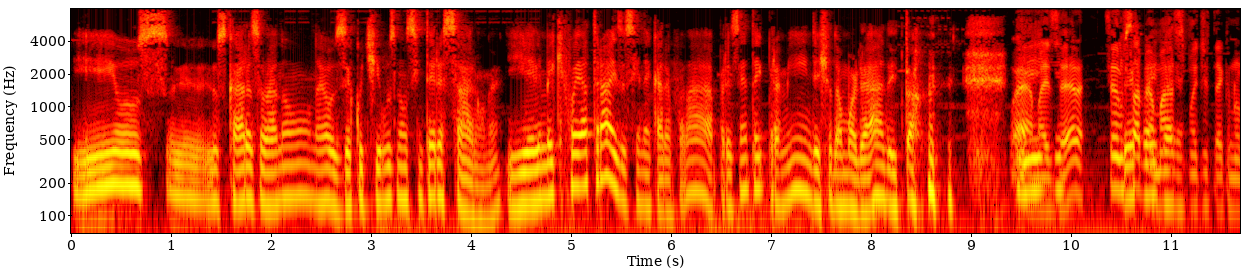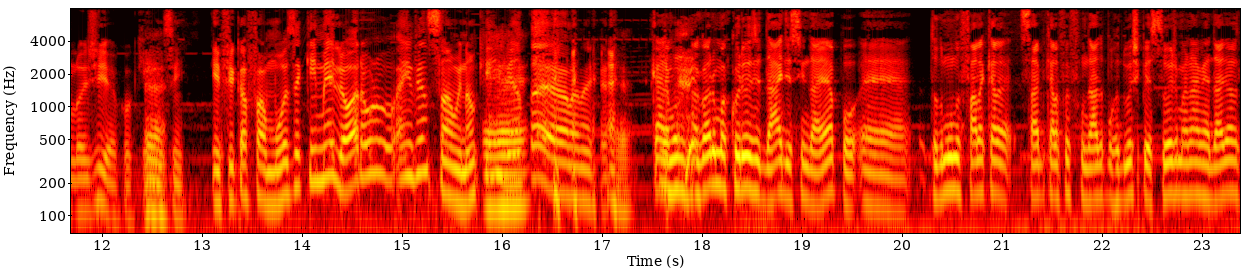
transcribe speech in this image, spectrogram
E os, eh, os caras lá não, né, os executivos não se interessaram, né? E ele meio que foi atrás, assim, né, cara? Falou, ah, apresenta aí pra mim, deixa eu dar uma olhada e tal. Ué, E- mas era. Você não sabe a cara. máxima de tecnologia, Coquinho? É. Assim? Quem fica famoso é quem melhora a invenção e não quem é. inventa ela, né, cara? Cara, agora uma curiosidade assim da Apple, é, todo mundo fala que ela sabe que ela foi fundada por duas pessoas, mas na verdade ela,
